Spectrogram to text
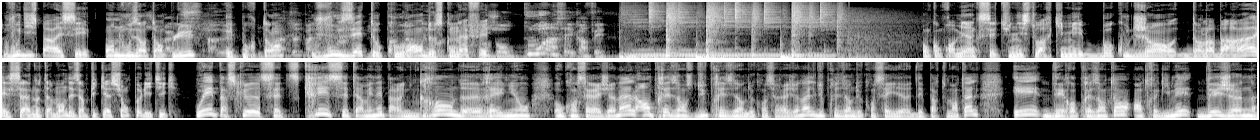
vous disparaissez, on ne vous entend plus. Et pourtant, vous êtes au courant de ce qu'on a fait. On comprend bien que c'est une histoire qui met beaucoup de gens dans l'embarras et ça a notamment des implications politiques. Oui, parce que cette crise s'est terminée par une grande réunion au Conseil régional en présence du président du Conseil régional, du président du Conseil départemental et des représentants, entre guillemets, des jeunes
